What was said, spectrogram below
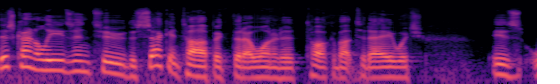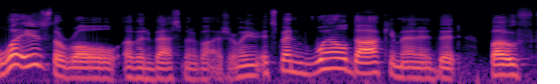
this kind of leads into the second topic that I wanted to talk about today, which is what is the role of an investment advisor? I mean, it's been well documented that both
